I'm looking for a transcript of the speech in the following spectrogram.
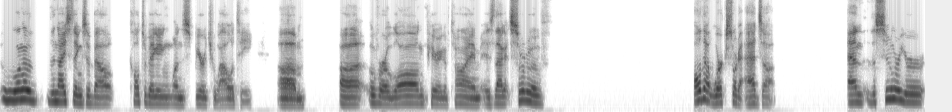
one of the nice things about cultivating one's spirituality um, uh, over a long period of time is that it's sort of all that work sort of adds up. And the sooner you're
